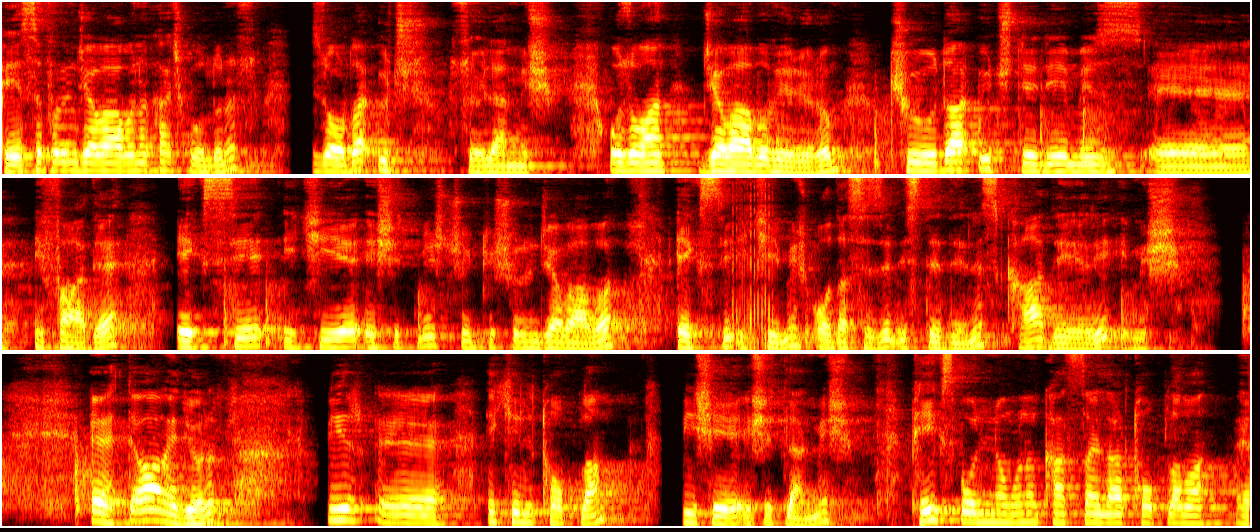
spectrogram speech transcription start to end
P0'ın cevabını kaç buldunuz? Siz orada 3 söylenmiş. O zaman cevabı veriyorum. Q'da 3 dediğimiz e, ifade eksi 2'ye eşitmiş. Çünkü şunun cevabı eksi 2'ymiş. O da sizin istediğiniz K değeri imiş. Evet devam ediyorum. Bir e, ikili toplam bir şeye eşitlenmiş. Px polinomunun katsayılar toplamı e,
